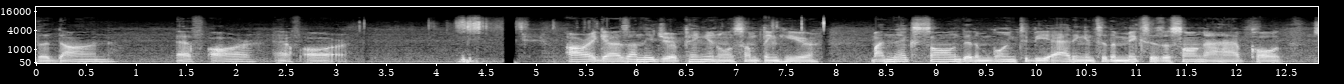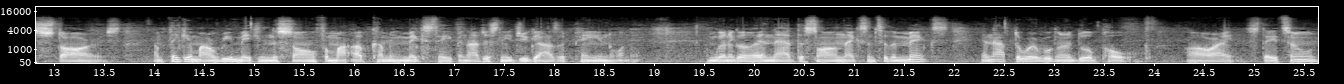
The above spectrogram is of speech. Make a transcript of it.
the Don FR FR. Alright, guys, I need your opinion on something here. My next song that I'm going to be adding into the mix is a song I have called Stars. I'm thinking about remaking the song for my upcoming mixtape, and I just need you guys' opinion on it. I'm gonna go ahead and add the song next into the mix, and afterward, we're gonna do a poll. Alright, stay tuned.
